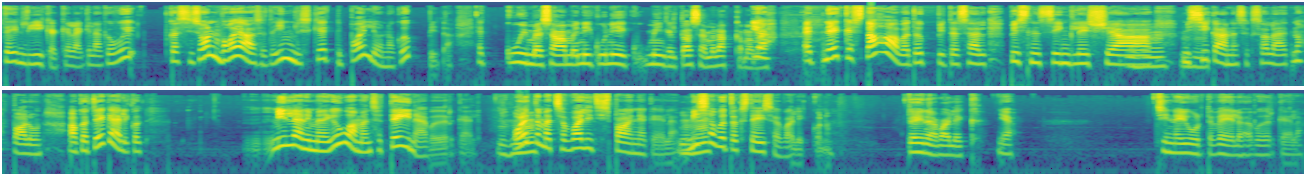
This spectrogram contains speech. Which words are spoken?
teen liiga kellelegi, aga või kas siis on vaja seda inglise keelt nii palju nagu õppida, et kui me saame niikuinii mingil tasemel hakkama või? jah, et need, kes tahavad õppida seal business english ja mm -hmm, mis mm -hmm. iganes, eks ole, et noh, palun, aga tegelikult milleni me jõuame, on see teine võõrkeel mm. -hmm. oletame, et sa valid hispaania keele mm, -hmm. mis sa võtaks teise valikuna? teine valik? jah. sinna juurde veel ühe võõrkeele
